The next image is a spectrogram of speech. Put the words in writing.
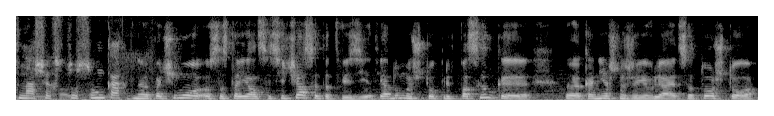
в наших стосунках. Э, Почему состоялся сейчас этот визит? Я думаю, что предпосылкой, э, конечно же, является то, что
